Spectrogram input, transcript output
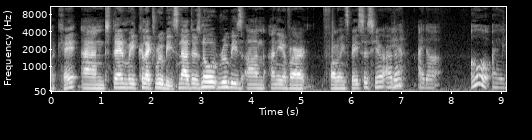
Okay, and then we collect rubies. Now, there's no rubies on any of our following spaces here, are yeah, there? I don't. Oh, I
